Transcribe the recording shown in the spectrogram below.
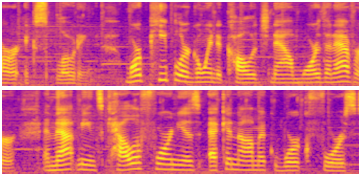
are exploding. More people are going to college now more than ever, and that means California's economic workforce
